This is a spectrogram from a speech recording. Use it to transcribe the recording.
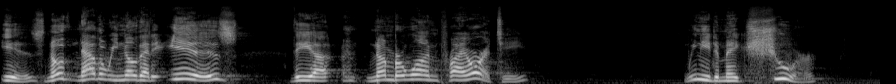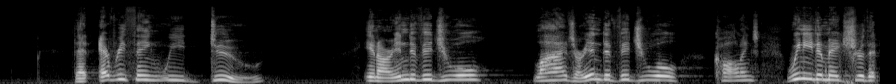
is, now that we know that it is the uh, number one priority, we need to make sure that everything we do in our individual lives, our individual callings, we need to make sure that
